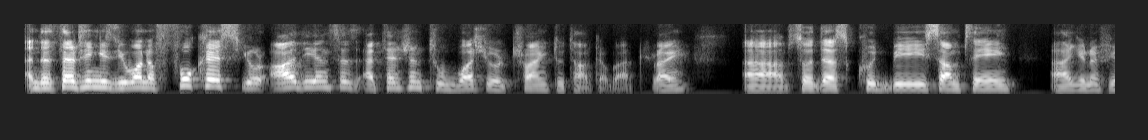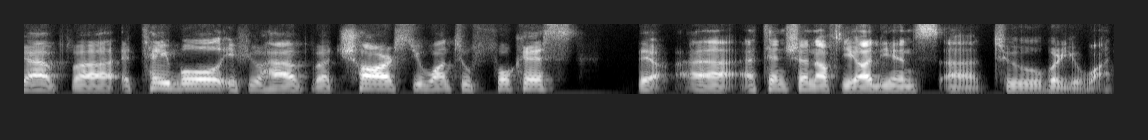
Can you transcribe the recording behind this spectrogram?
And the third thing is you want to focus your audience's attention to what you're trying to talk about, right? Uh, so this could be something, uh, you know, if you have uh, a table, if you have uh, charts, you want to focus the uh, attention of the audience uh, to where you want.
